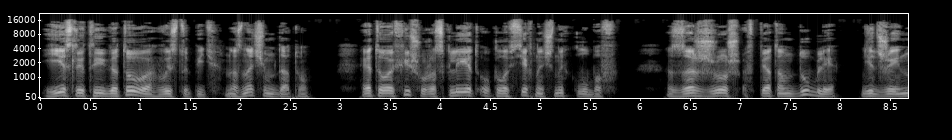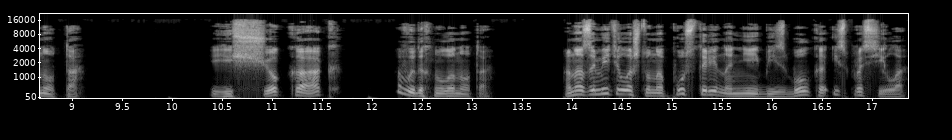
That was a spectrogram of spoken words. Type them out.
«Если ты готова выступить, назначим дату. Эту афишу расклеят около всех ночных клубов. Зажжешь в пятом дубле диджей Нота». «Еще как!» — выдохнула Нота. Она заметила, что на постере на ней бейсболка и спросила.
